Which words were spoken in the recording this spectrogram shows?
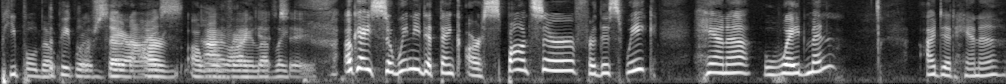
people that the people were are so there nice. are, are, I were very like it, lovely. Okay, so we need to thank our sponsor for this week, Hannah Wademan. I did Hannah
